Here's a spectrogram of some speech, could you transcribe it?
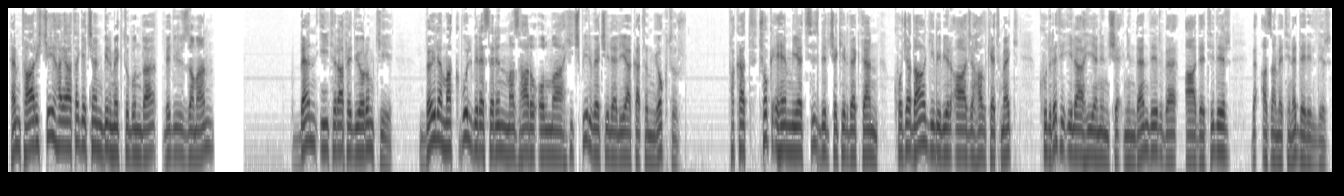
Hem tarihçi hayata geçen bir mektubunda Bediüzzaman ben itiraf ediyorum ki böyle makbul bir eserin mazharı olma hiçbir veçile liyakatım yoktur. Fakat çok ehemmiyetsiz bir çekirdekten koca dağ gibi bir ağacı halk etmek kudret-i ilahiyenin şe'nindendir ve adetidir ve azametine delildir.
